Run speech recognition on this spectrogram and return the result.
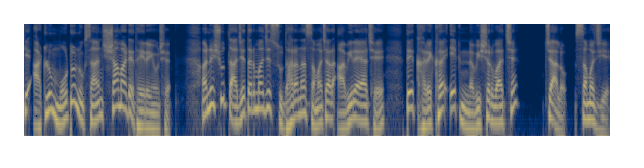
કે આટલું મોટું નુકસાન શા માટે થઈ રહ્યું છે? અને શું તાજેતરમાં જે સુધારાના સમાચાર આવી રહ્યા છે, તે ખરેખર એક નવી શરૂઆત છે? ચાલો, સમજીએ.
